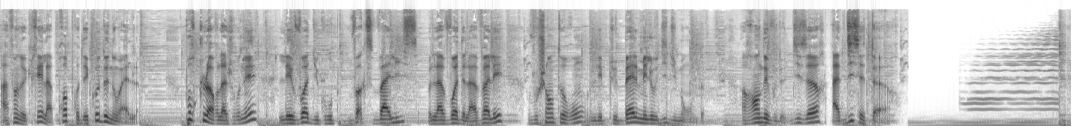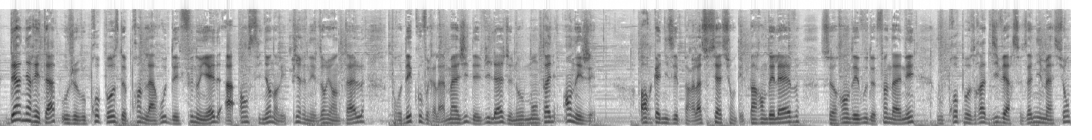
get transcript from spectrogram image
afin de créer la propre déco de Noël. Pour clore la journée, les voix du groupe Vox Valis, la voix de la vallée, vous chanteront les plus belles mélodies du monde. Rendez-vous de 10h à 17h. Dernière étape où je vous propose de prendre la route des Fenouillèdes à Ansignan dans les Pyrénées-Orientales pour découvrir la magie des villages de nos montagnes enneigées. Organisé par l'association des parents d'élèves, ce rendez-vous de fin d'année vous proposera diverses animations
